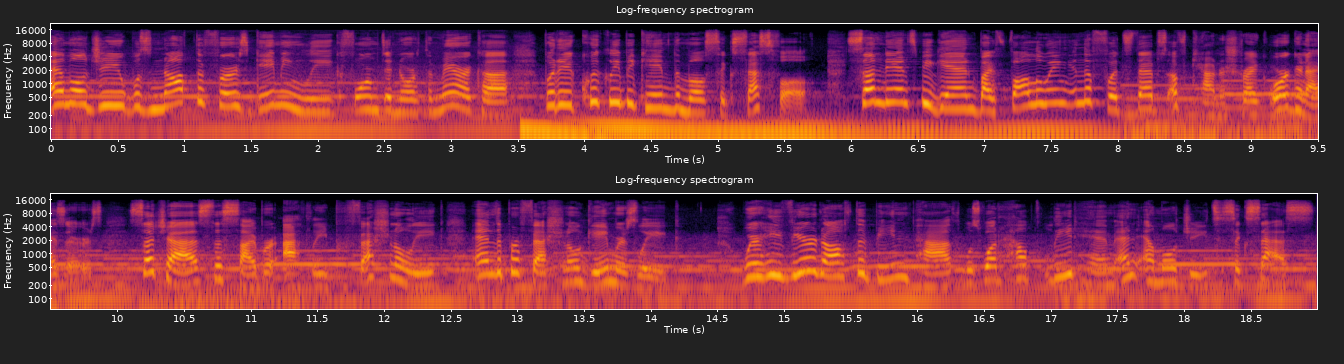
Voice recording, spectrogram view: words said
MLG was not the first gaming league formed in North America, but it quickly became the most successful. Sundance began by following in the footsteps of Counter-Strike organizers, such as the Cyber Athlete Professional League and the Professional Gamers League. Where he veered off the beaten path was what helped lead him and MLG to success.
